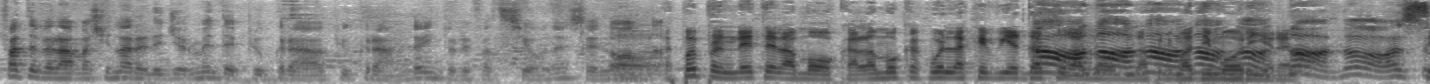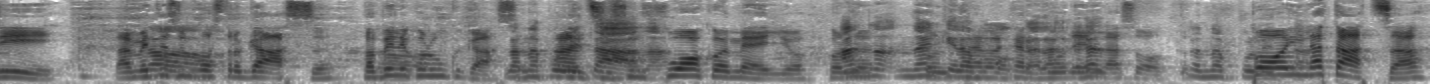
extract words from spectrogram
fatevela macinare leggermente più, gra- più grande in torrefazione, se non... No, E poi prendete la moca, la moca quella che vi ha dato No, la no, nonna no, prima no, di no, morire. No, no, assolut- Sì, la mettete No. sul vostro gas. Va bene No. qualunque gas. La Anzi, napoletana. sul fuoco è meglio. Con, Ah, no, neanche con la la moca, la- carbonella la- sotto. la. Poi la tazza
